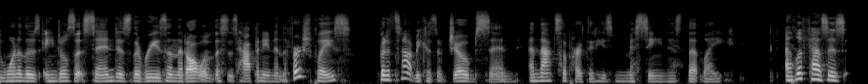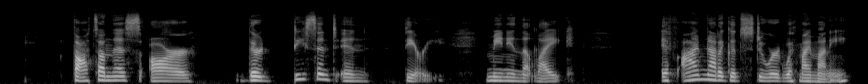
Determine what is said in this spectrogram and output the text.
one of those angels that sinned is the reason that all of this is happening in the first place. But it's not because of Job's sin. And that's the part that he's missing is that like Eliphaz's thoughts on this are they're decent in theory, meaning that like if I'm not a good steward with my money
